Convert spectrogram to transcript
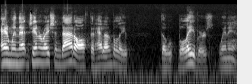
And when that generation died off that had unbelief, the believers went in.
